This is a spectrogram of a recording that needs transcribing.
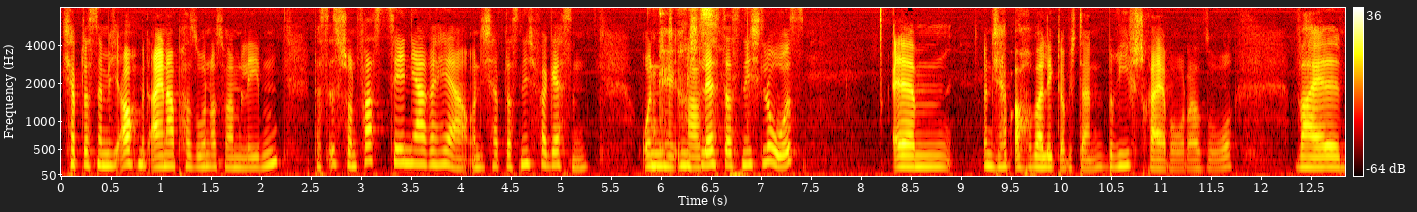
Ich habe das nämlich auch mit einer Person aus meinem Leben. Das ist schon fast zehn Jahre her und ich habe das nicht vergessen. Und okay, mich lässt das nicht los. Ähm, und ich habe auch überlegt, ob ich da einen Brief schreibe oder so, weil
